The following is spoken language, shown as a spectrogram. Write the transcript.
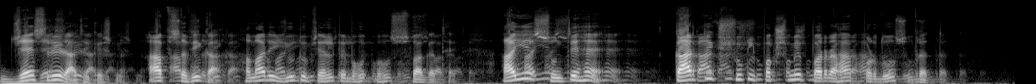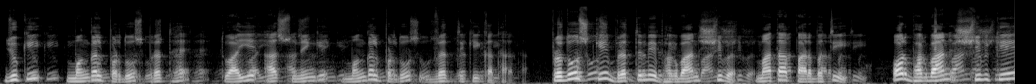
जय श्री राधे कृष्ण आप सभी का हमारे YouTube चैनल पे बहुत बहुत स्वागत है। आइए सुनते हैं कार्तिक शुक्ल पक्ष में पड़ रहा प्रदोष व्रत। जो कि मंगल प्रदोष व्रत है। तो आइए आज सुनेंगे मंगल प्रदोष व्रत की कथा। प्रदोष के व्रत में भगवान शिव माता पार्वती और भगवान शिव के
